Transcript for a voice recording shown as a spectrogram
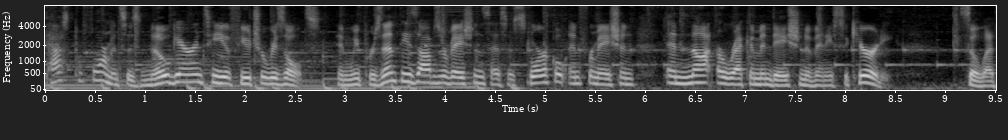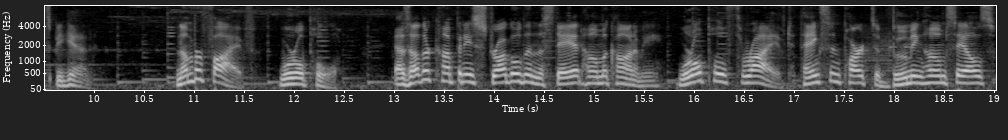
past performance is no guarantee of future results, and we present these observations as historical information and not a recommendation of any security. So let's begin. Number 5, Whirlpool. As other companies struggled in the stay at home economy, Whirlpool thrived thanks in part to booming home sales,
